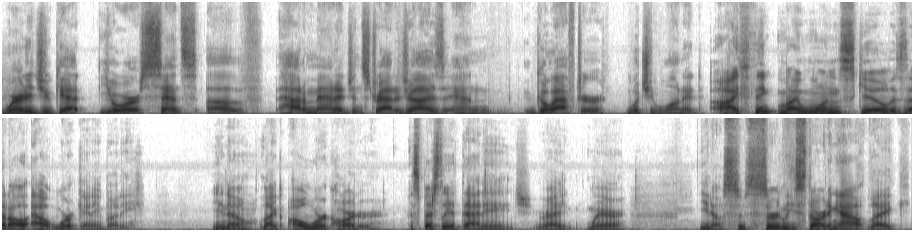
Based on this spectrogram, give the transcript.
Where did you get your sense of how to manage and strategize and go after what you wanted? I think my one skill is that I'll outwork anybody. You know, like I'll work harder, especially at that age, right? Where, you know, so certainly starting out, like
